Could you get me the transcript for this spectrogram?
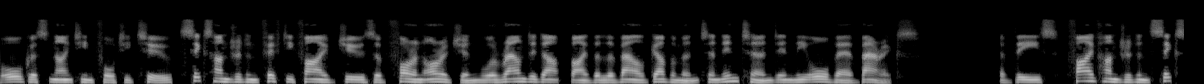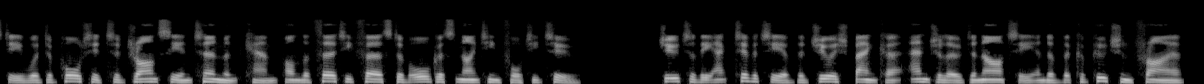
August 1942, 655 Jews of foreign origin were rounded up by the Laval government and interned in the Auvergne barracks. Of these, 560 were deported to Drancy internment camp on 31 August 1942. Due to the activity of the Jewish banker Angelo Donati and of the Capuchin friar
